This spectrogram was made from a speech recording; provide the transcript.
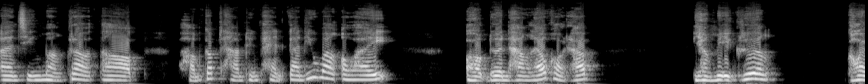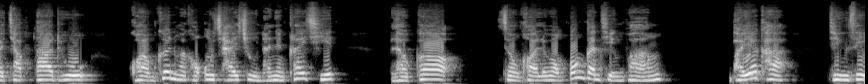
อานชิงหวังกล่าวตอบ พร้อมกับถามถึงแผนการที่วางเอาไว้ ออกเดินทางแล้วขอรับ ยังมีอีกเรื่อง คอยจับตาดูความเคลื่อนไหวขององค์ชายชูนั้นอย่างใกล้ชิด แล้วก็ส่งคอยระวังป้องกันเฉียงผวังพะยะค่ะ จริงสิ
